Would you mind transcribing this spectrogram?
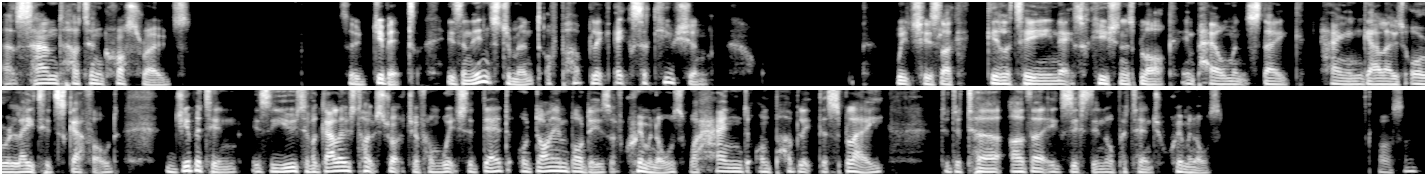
at Sand Hutton Crossroads. So gibbet is an instrument of public execution, which is like guillotine, executioner's block, impalement stake, hanging gallows, or related scaffold. Gibbeting is the use of a gallows type structure from which the dead or dying bodies of criminals were hanged on public display to deter other existing or potential criminals. Awesome.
